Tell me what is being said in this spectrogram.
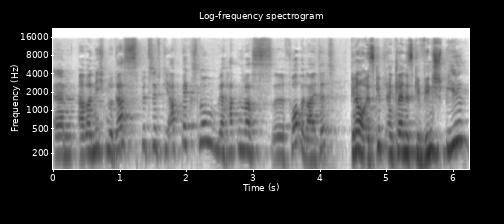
Ähm, aber nicht nur das betrifft die Abwechslung. Wir hatten was äh, vorbereitet. Genau, es gibt ein kleines Gewinnspiel.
